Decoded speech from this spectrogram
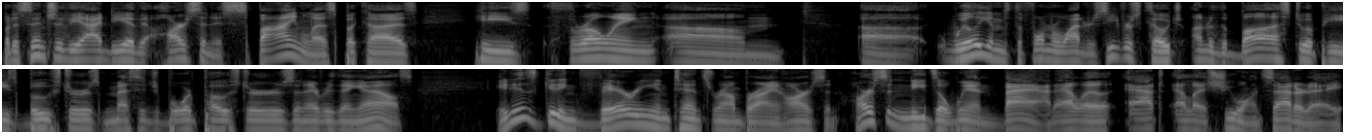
But essentially, the idea that Harsin is spineless because he's throwing um, uh, Williams, the former wide receivers coach, under the bus to appease boosters, message board posters, and everything else. It is getting very intense around Brian Harsin. Harsin needs a win bad at LSU on Saturday,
